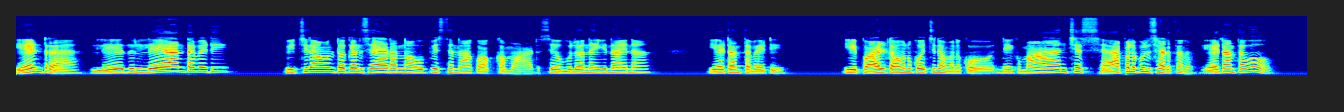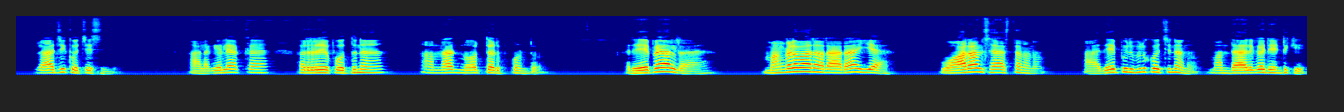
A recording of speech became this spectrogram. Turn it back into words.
ఏంట్రా లేదు లే అంటబెటి పిచ్చిరాములతో కలిసి ఏడన్నా ఊపిస్తే నాకు ఒక్క మాట చెవులో నాయన నాయనా. ఏటంత బేటి ఈ పాలు టౌన్కి వచ్చినావనుకో నీకు మంచి చేపల పులుసు ఎడతాను. ఏటంతవు? రాజీకి వచ్చేసింది అలాగేలే అక్క రేపొద్దున అన్నాడు నోరు తడుపుకుంటూ. రేపేయాలరా. మంగళవారం రారా అయ్యా. వారాలు చేస్తాను అదే పిలుపులకు వచ్చినాను మన దారిగాడి ఇంటికి.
